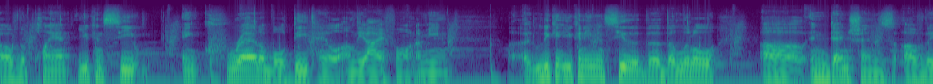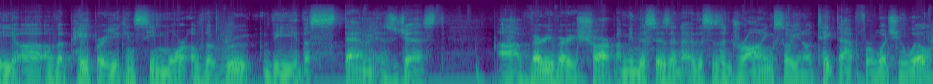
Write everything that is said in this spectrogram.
of the plant, you can see incredible detail on the iPhone. I mean, uh, you can, you can even see the, the, the little uh, indentions of the, uh, of the paper. You can see more of the root. The, the stem is just uh, very, very sharp. I mean, this isn't, this is a drawing, so, you know, take that for what you will.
